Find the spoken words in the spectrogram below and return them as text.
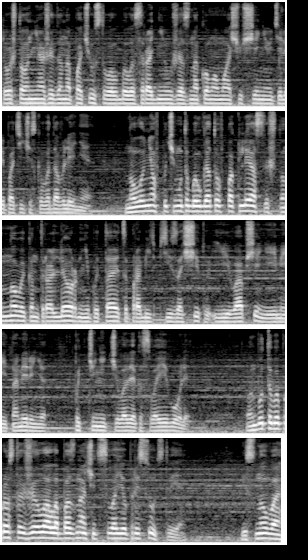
То, что он неожиданно почувствовал, было сродни уже знакомому ощущению телепатического давления — но Лунев почему-то был готов поклясться, что новый контролер не пытается пробить пси-защиту и вообще не имеет намерения подчинить человека своей воле. Он будто бы просто желал обозначить свое присутствие. И снова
